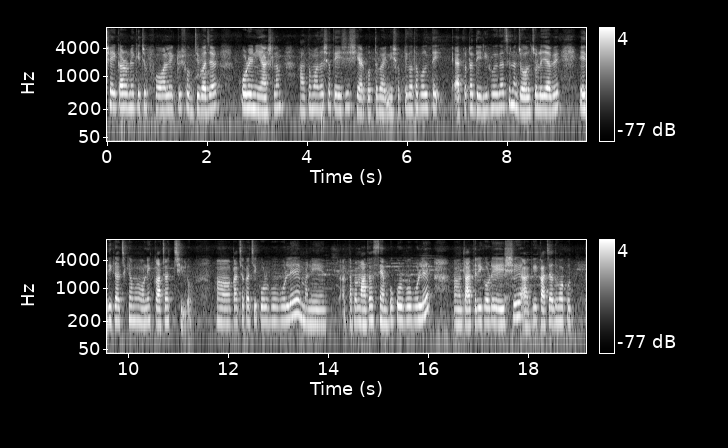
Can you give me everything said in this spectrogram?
সেই কারণে কিছু ফল, একটু সবজি বাজার করে নিয়ে আসলাম। আর তোমাদের সাথে এসে শেয়ার করতে পারিনি। সত্যি কথা বলতে, এতটা দেরি হয়ে গেছে না, জল চলে যাবে। এদিকে আজকে আমার অনেক কাচার ছিল। কাচাকাচি করব বলে মানে তারপর মাথার শ্যাম্পু করব বলে তাড়াতাড়ি করে এসে আগে কাচা ধোয়া করতে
